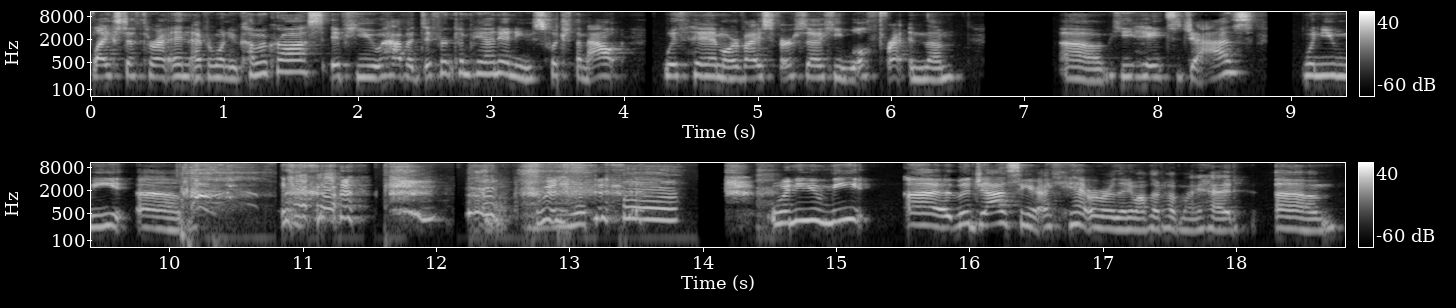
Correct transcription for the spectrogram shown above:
likes to threaten everyone you come across. If you have a different companion, and you switch them out with him, or vice versa. He will threaten them. Um, he hates jazz. When you meet, um, when, when you meet uh, the jazz singer, I can't remember the name off the top of my head. Um,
